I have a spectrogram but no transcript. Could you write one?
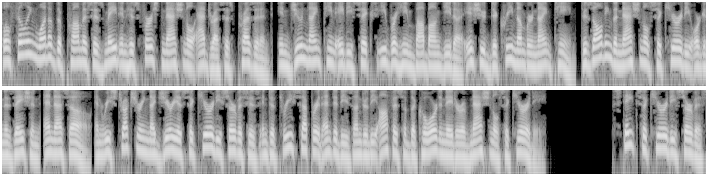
Fulfilling one of the promises made in his first national address as president, in June 1986 Ibrahim Babangida issued Decree No. 19, dissolving the National Security Organization and restructuring Nigeria's security services into three separate entities under the Office of the Coordinator of National Security. State Security Service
